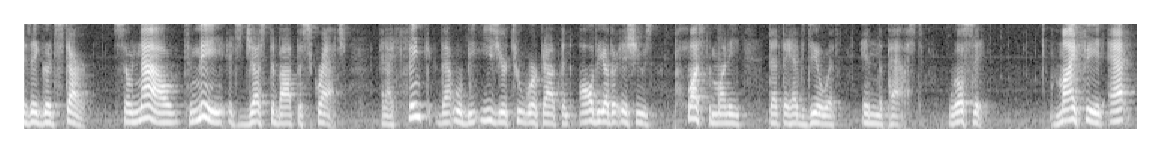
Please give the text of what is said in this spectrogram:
is a good start. So now, to me, it's just about the scratch. And I think that will be easier to work out than all the other issues plus the money that they had to deal with in the past. We'll see. My feed at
